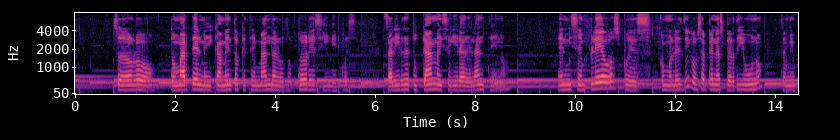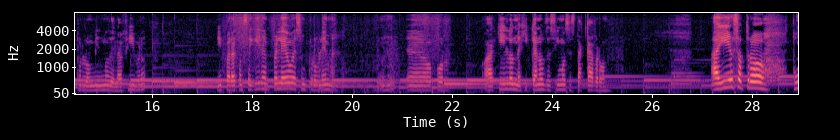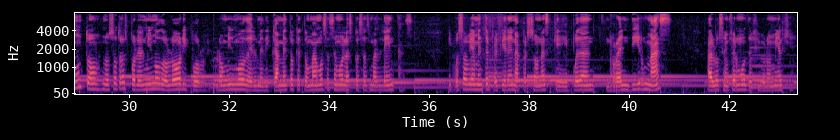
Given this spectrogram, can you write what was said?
Solo tomarte el medicamento que te mandan los doctores y pues salir de tu cama y seguir adelante, ¿no? En mis empleos, pues como les digo, apenas perdí uno, también por lo mismo de la fibra. Y para conseguir empleo es un problema. Eh, por aquí los mexicanos decimos está cabrón. Ahí es otro punto. Nosotros por el mismo dolor y por lo mismo del medicamento que tomamos hacemos las cosas más lentas y pues obviamente prefieren a personas que puedan rendir más a los enfermos de fibromialgia.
